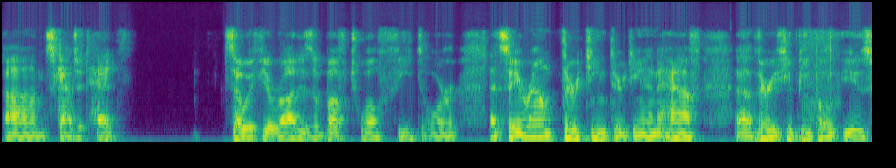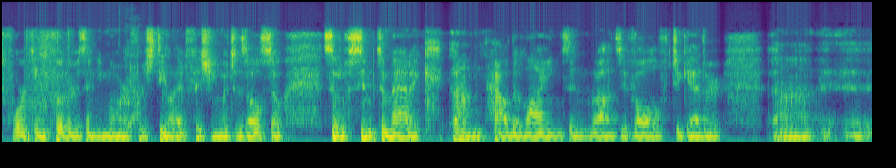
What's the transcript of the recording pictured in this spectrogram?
um, Skagit head so if your rod is above 12 feet or let's say around 13, 13 and a half, uh, very few people use 14 footers anymore yeah. for steelhead fishing, which is also sort of symptomatic um, how the lines and rods evolve together uh, uh,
